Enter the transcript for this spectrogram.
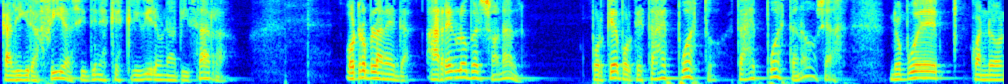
Caligrafía, si tienes que escribir en una pizarra. Otro planeta, arreglo personal. ¿Por qué? Porque estás expuesto, estás expuesta, ¿no? O sea, no puede, cuando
